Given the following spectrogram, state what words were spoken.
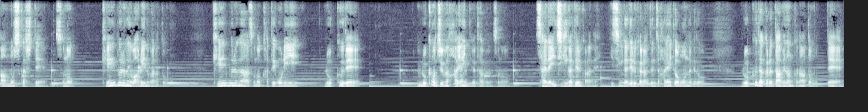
あ、もしかして、そのケーブルが悪いのかなと。ケーブルがそのカテゴリー6で、6も十分早いんだよ、多分。その、最大1ギガ出るからね。1ギガ出るから全然早いとは思うんだけど、6だからダメなんかなと思って、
